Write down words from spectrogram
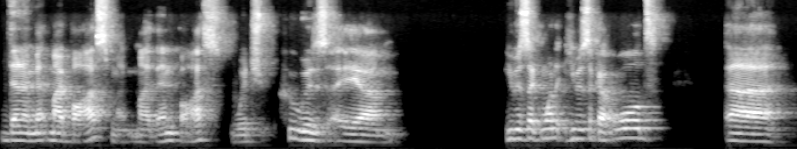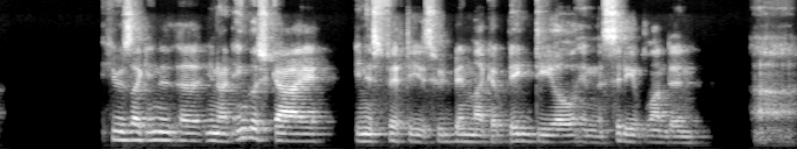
then I met my boss, my, my then boss, which who was a um, he was like one he was like an old uh he was like in a, uh, you know an English guy in his 50s who'd been like a big deal in the city of London uh,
